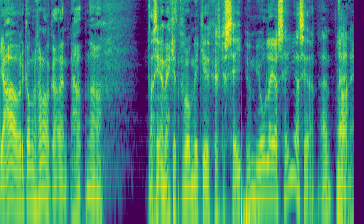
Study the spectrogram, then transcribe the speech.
Já, það verið gaman að fara á það en hérna það sé en ekkert mikið kannski að segja, um jólægi að segja síðan en Nei, það nei.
